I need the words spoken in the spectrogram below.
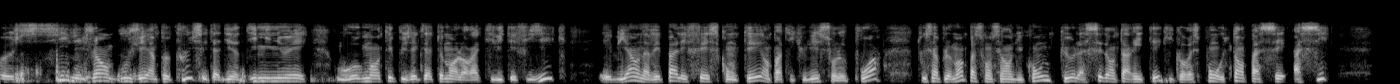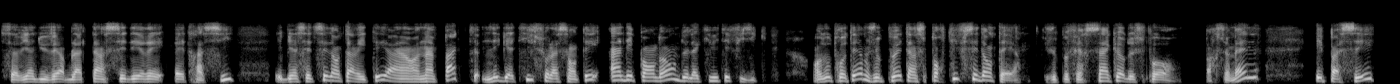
euh, si les gens bougeaient un peu plus, c'est-à-dire diminuer ou augmenter plus exactement leur activité physique, eh bien, on n'avait pas l'effet escompté, en particulier sur le poids, tout simplement parce qu'on s'est rendu compte que la sédentarité, qui correspond au temps passé assis, ça vient du verbe latin sédérer, être assis, eh bien, cette sédentarité a un impact négatif sur la santé indépendant de l'activité physique. En d'autres termes, je peux être un sportif sédentaire. Je peux faire 5 heures de sport par semaine et passer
